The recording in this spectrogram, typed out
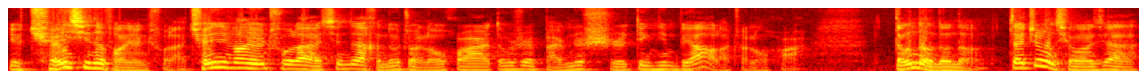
有全新的房源出来，全新房源出来，现在很多转楼花都是百分之十定金不要了，转楼花，等等等等。在这种情况下，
